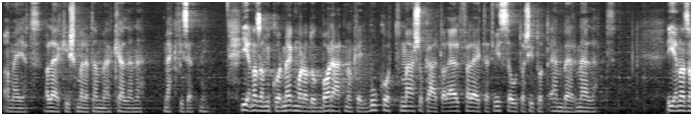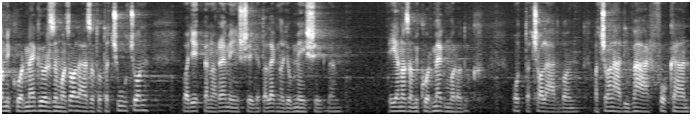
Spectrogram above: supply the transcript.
amelyet a lelkiismeretemmel kellene megfizetni. Ilyen az, amikor megmaradok barátnak egy bukott, mások által elfelejtett, visszautasított ember mellett. Ilyen az, amikor megőrzöm az alázatot a csúcson, vagy éppen a reménységet a legnagyobb mélységben. Ilyen az, amikor megmaradok ott a családban, a családi vár fokán,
